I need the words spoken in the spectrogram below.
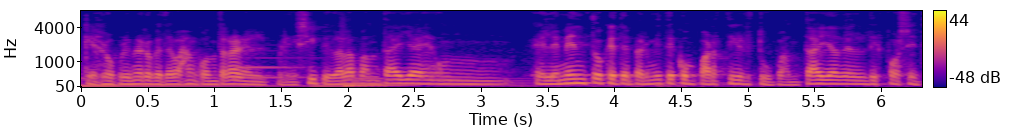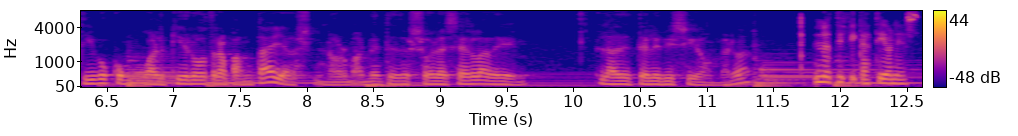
que es lo primero que te vas a encontrar en el principio de la pantalla, es un elemento que te permite compartir tu pantalla del dispositivo con cualquier otra pantalla. Normalmente suele ser la de la de televisión, ¿verdad? Notificaciones,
